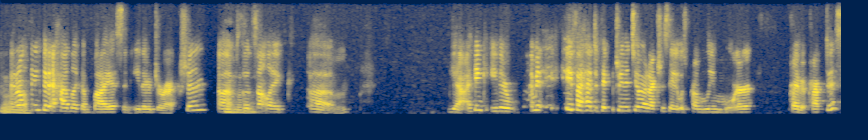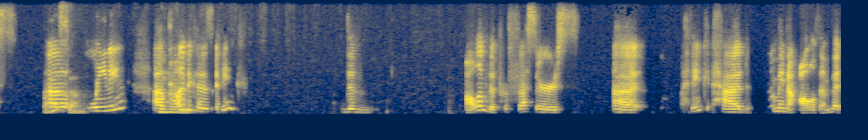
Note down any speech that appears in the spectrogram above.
Mm. I don't mm. think that it had like a bias in either direction. Um, mm-hmm. So it's mm-hmm. not like, um, yeah, I think either. I mean, if I had to pick between the two, I would actually say it was probably more private practice uh, awesome. uh, leaning. Um, mm-hmm. Probably because I think the all of the professors, uh, I think had maybe not all of them, but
